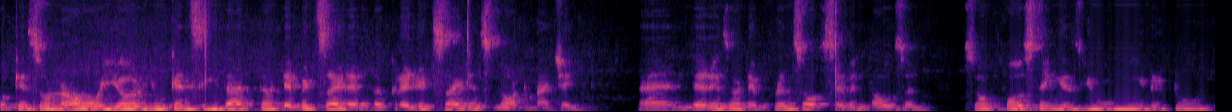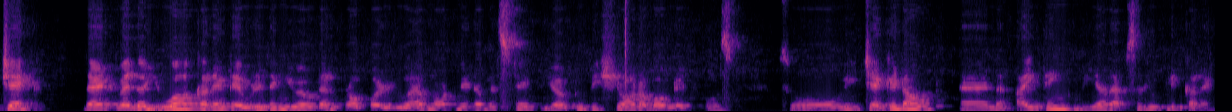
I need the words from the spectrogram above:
Okay, so now here you can see that the debit side and the credit side is not matching and there is a difference of 7000. So first thing is you need to check that whether you are correct, everything you have done proper, you have not made a mistake, you have to be sure about it first. So we check it out and I think we are absolutely correct.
